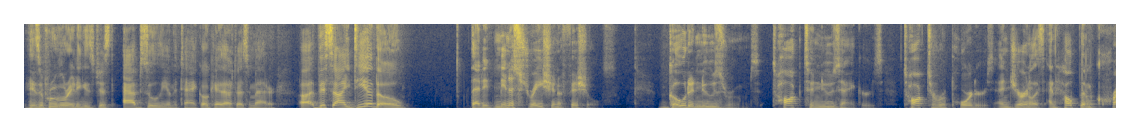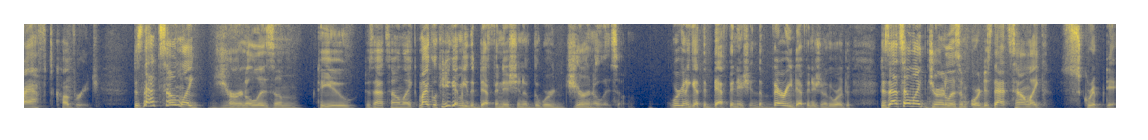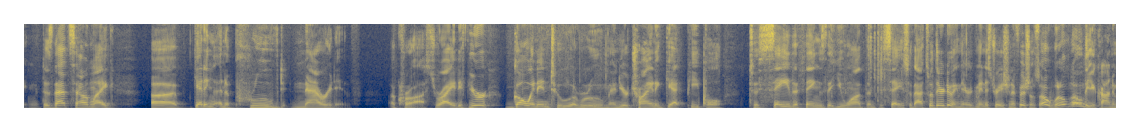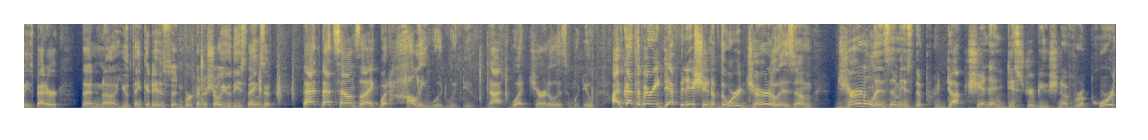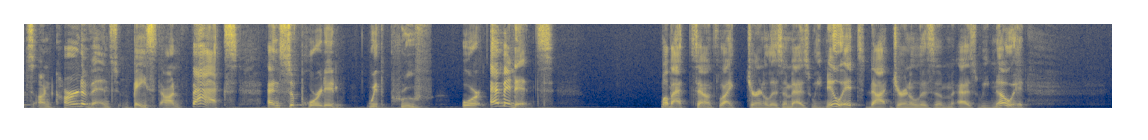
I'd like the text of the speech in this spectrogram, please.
His approval rating is just absolutely in the tank. Okay, that doesn't matter. Uh, this idea, though, that administration officials go to newsrooms, talk to news anchors, talk to reporters and journalists, and help them craft coverage. Does that sound like journalism to you? Does that sound like, Michael, can you get me the definition of the word journalism? We're going to get the definition, the very definition of the word. Does that sound like journalism or does that sound like scripting? Does that sound like uh, getting an approved narrative across, right? If you're going into a room and you're trying to get people to say the things that you want them to say. So that's what they're doing. They're administration officials. Oh, well, no, the economy is better than uh, you think it is, and we're going to show you these things. That that sounds like what Hollywood would do, not what journalism would do. I've got the very definition of the word journalism. Journalism is the production and distribution of reports on current events based on facts and supported with proof or evidence. Well, that sounds like journalism as we knew it, not journalism as we know it.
